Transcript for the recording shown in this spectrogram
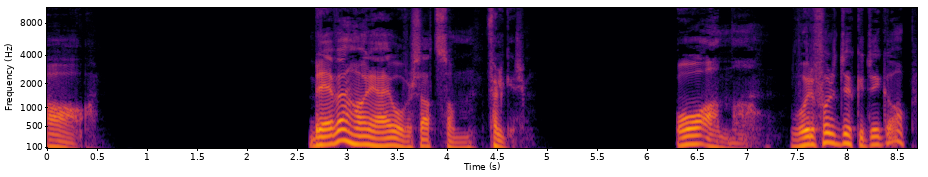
A. Brevet har jeg oversatt som følger. Å, Anna, hvorfor dukket du ikke opp?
